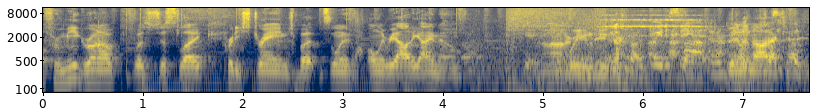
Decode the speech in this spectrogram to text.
Well, for me, growing up was just like pretty strange, but it's the only, only reality I know. Where are you gonna be this time? Way to say it. Being an audit captain.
